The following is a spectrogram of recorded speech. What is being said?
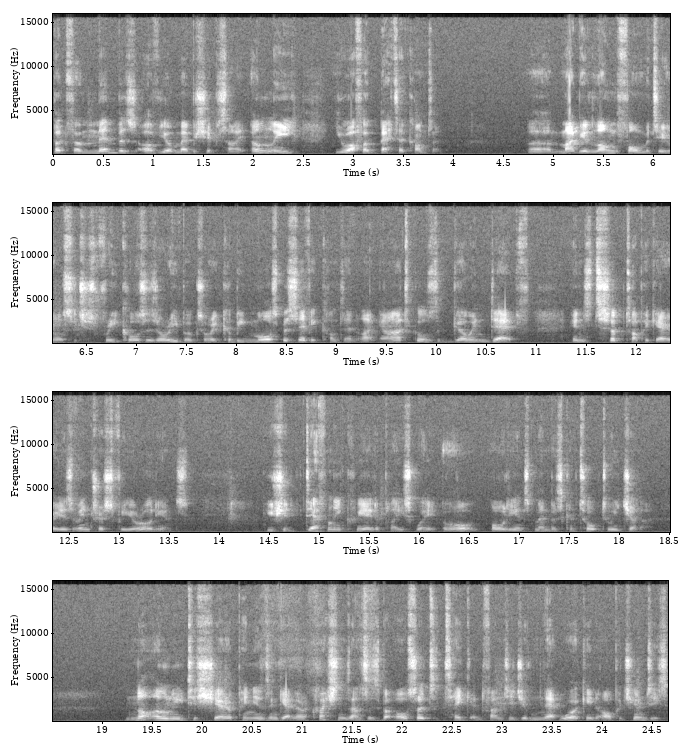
But for members of your membership site only, you offer better content. Uh, might be long form material such as free courses or ebooks, or it could be more specific content like articles that go in depth in subtopic areas of interest for your audience. You should definitely create a place where all audience members can talk to each other not only to share opinions and get their questions answered, but also to take advantage of networking opportunities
